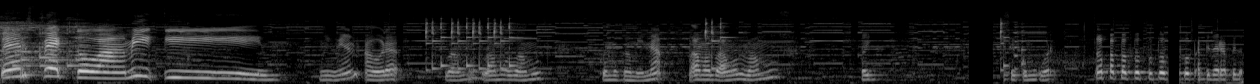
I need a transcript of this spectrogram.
Perfecto, amiguis. Muy bien, ahora vamos, vamos, vamos. ¿Cómo camina? Vamos, vamos, vamos. Ay. No sé cómo jugar. Rápido, rápido.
